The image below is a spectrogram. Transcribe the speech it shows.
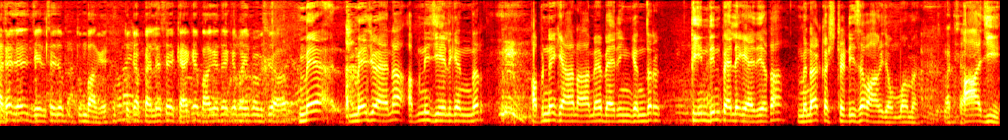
अच्छा जे- जेल से जब तुम भागे तो क्या पहले से कह के भागे थे कि भाई मैं जो- मैं मैं जो है ना अपनी जेल के अंदर अपने क्या नाम है बैरिंग के अंदर तीन दिन पहले कह दिया था मैं ना कस्टडी से भाग जाऊँगा मैं। अच्छा। आज ही।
